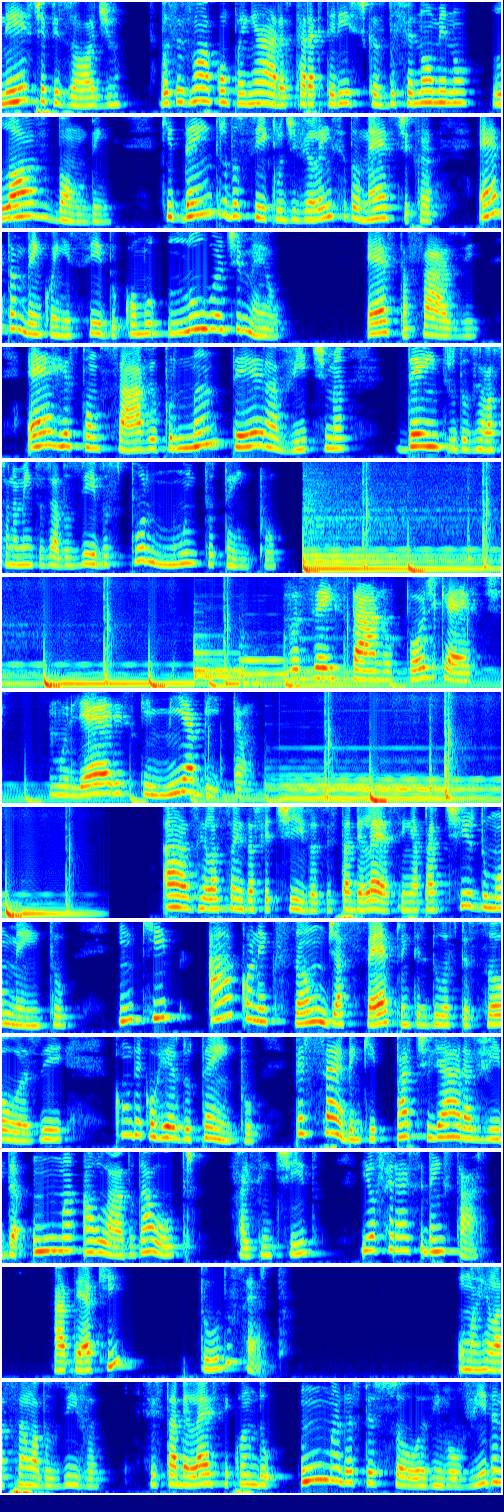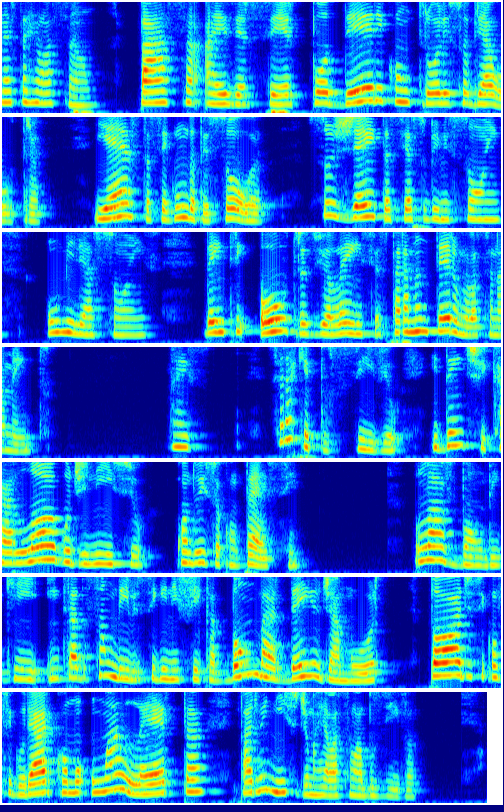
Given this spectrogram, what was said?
Neste episódio, vocês vão acompanhar as características do fenômeno love bombing, que dentro do ciclo de violência doméstica é também conhecido como lua de mel. Esta fase é responsável por manter a vítima dentro dos relacionamentos abusivos por muito tempo. Você está no podcast Mulheres que Me Habitam. As relações afetivas se estabelecem a partir do momento em que há conexão de afeto entre duas pessoas e, com o decorrer do tempo, percebem que partilhar a vida uma ao lado da outra faz sentido e oferece bem-estar. Até aqui, tudo certo. Uma relação abusiva se estabelece quando uma das pessoas envolvida nesta relação passa a exercer poder e controle sobre a outra, e esta segunda pessoa sujeita-se a submissões, humilhações, dentre outras violências para manter o relacionamento. Mas será que é possível identificar logo de início quando isso acontece? O love bombing, que em tradução livre significa bombardeio de amor, pode se configurar como um alerta para o início de uma relação abusiva.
